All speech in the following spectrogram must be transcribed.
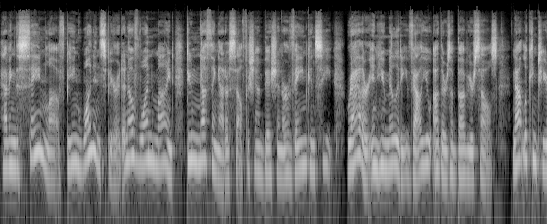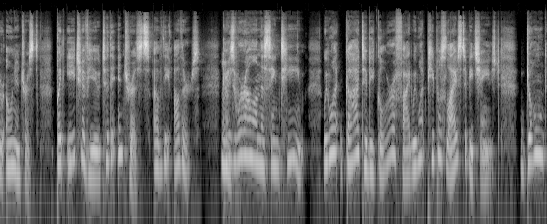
having the same love, being one in spirit and of one mind. Do nothing out of selfish ambition or vain conceit. Rather, in humility, value others above yourselves, not looking to your own interests, but each of you to the interests of the others. Guys, mm. we're all on the same team. We want God to be glorified. We want people's lives to be changed. Don't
